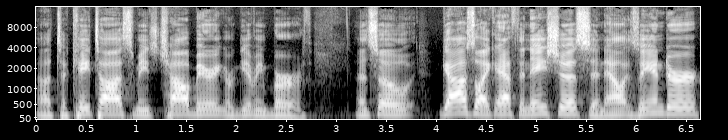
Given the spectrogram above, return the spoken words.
Uh, Taketos means childbearing or giving birth. And so, guys like Athanasius and Alexander,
